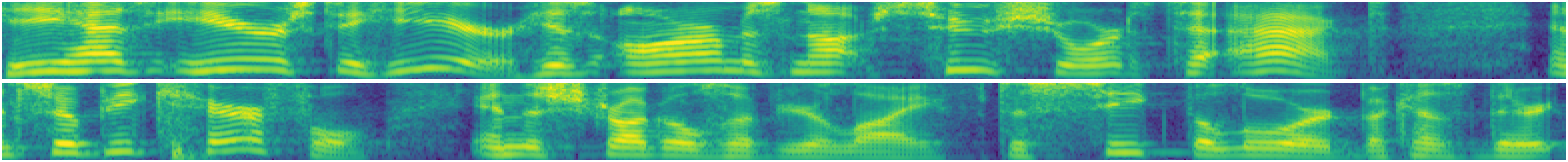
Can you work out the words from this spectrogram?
He has ears to hear. His arm is not too short to act. And so be careful in the struggles of your life to seek the Lord because there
